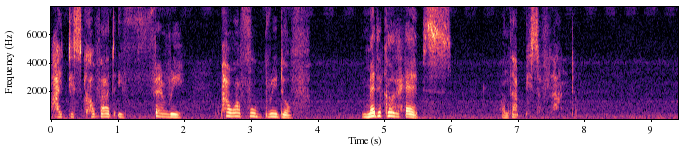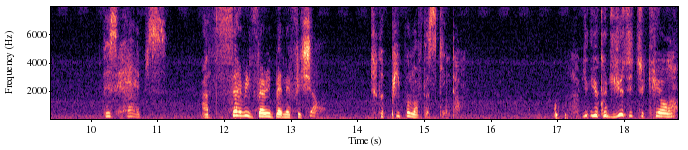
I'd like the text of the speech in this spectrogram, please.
I discovered a very powerful breed of medical herbs on that piece of land. These herbs are very, very beneficial to the people of this kingdom. You, you could use it to cure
